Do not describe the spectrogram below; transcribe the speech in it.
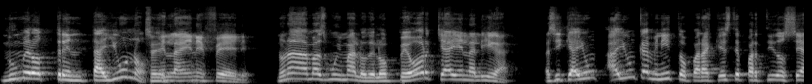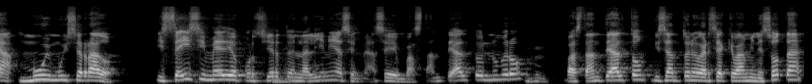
número 31 en la NFL. No nada más muy malo, de lo peor que hay en la liga. Así que hay un, hay un caminito para que este partido sea muy, muy cerrado. Y seis y medio, por cierto, en la línea se me hace bastante alto el número, bastante alto. Dice Antonio García que va a Minnesota.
